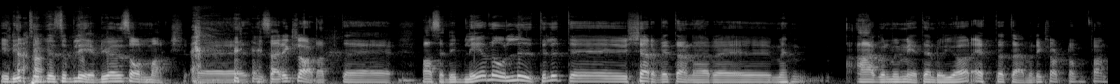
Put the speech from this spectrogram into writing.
I ditt huvud så blev det ju en sån match. Eh, så är det klart att... Eh, alltså det blev nog lite, lite kärvigt där när eh, Agon Mehmet ändå gör 1-1 där. Men det är klart de fan...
